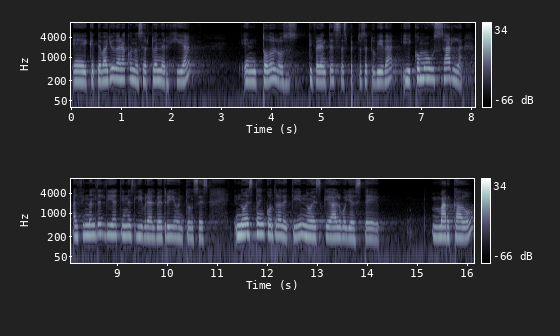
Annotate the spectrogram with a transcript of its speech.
eh, que te va a ayudar a conocer tu energía en todos los diferentes aspectos de tu vida y cómo usarla. Al final del día tienes libre albedrío, entonces no está en contra de ti, no es que algo ya esté marcado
